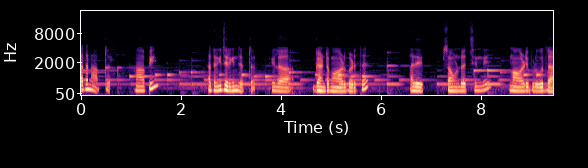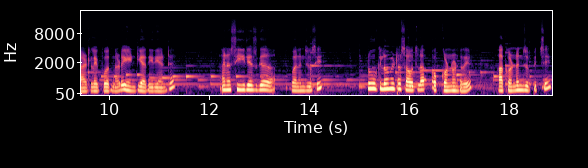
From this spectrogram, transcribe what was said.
అతను ఆపుతారు. ఆపి అతనికి జరిగింది చెప్తారు. ఇలా గంట మాడు కొడితే అది సౌండ్ వచ్చింది. మావాడు ఇప్పుడు ఊరు దాటలేకపోతున్నాడు. ఏంటి అది ఇది అంటే ఆయన సీరియస్గా వాళ్ళని చూసి టూ కిలోమీటర్స్ సౌత్లో ఒక కొండ ఉంటుంది. ఆ కొండను చూపించి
